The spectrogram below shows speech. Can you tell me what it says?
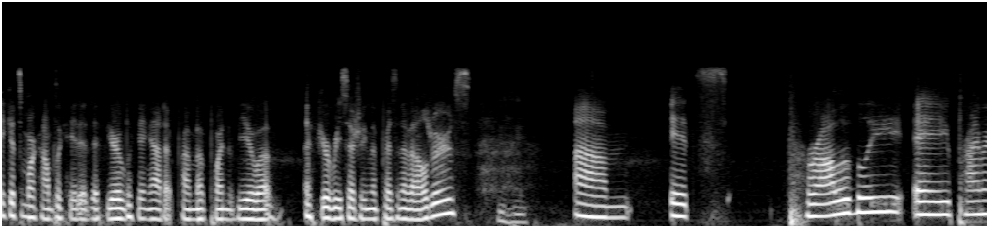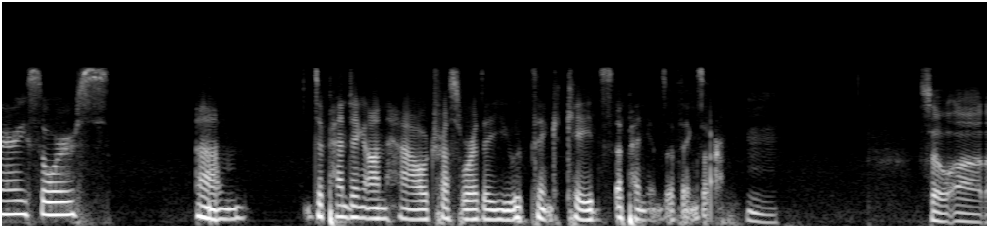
it gets more complicated if you're looking at it from a point of view of if you're researching the prison of elders, hmm um, it's probably a primary source, um, depending on how trustworthy you think Cayde's opinions of things are. Hmm. So, uh,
